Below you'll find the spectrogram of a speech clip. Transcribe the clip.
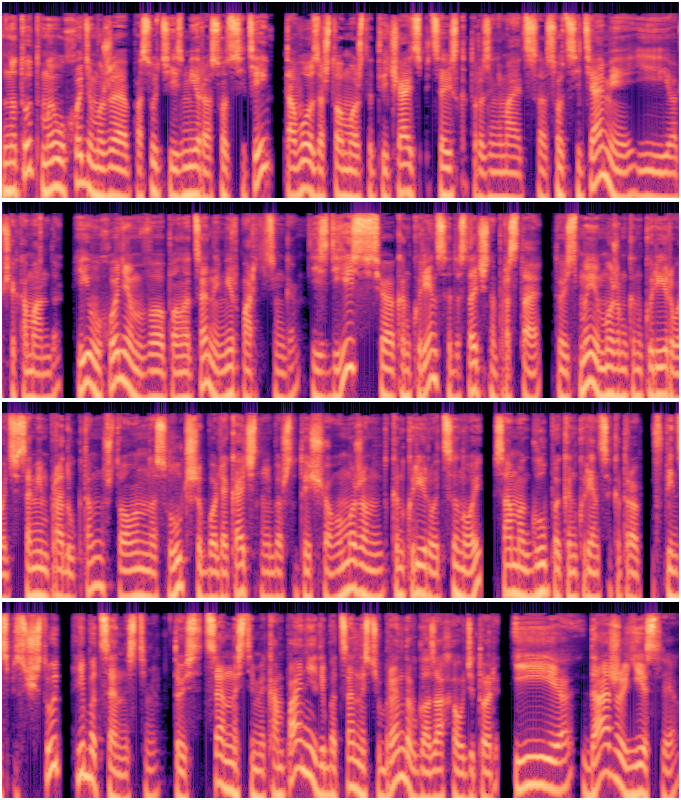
Но тут мы уходим уже, по сути, из мира соцсетей, того, за что может отвечать специалист, который занимается соцсетями и вообще команда, и уходим в полноценный мир маркетинга. И здесь конкуренция достаточно простая. То есть мы можем конкурировать с самим продуктом, что он у нас лучше, более качественный, либо что-то еще. Мы можем конкурировать ценой, самая глупая конкуренция, которая, в принципе, существует, либо ценностями. То есть ценностями компании, либо ценностью бренда в глазах аудитории. И даже если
